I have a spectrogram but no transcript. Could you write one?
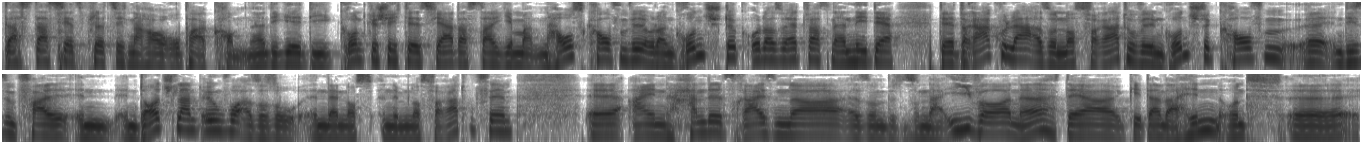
dass das jetzt plötzlich nach Europa kommt. Ne? Die, die Grundgeschichte ist ja, dass da jemand ein Haus kaufen will oder ein Grundstück oder so etwas. Nee, der, der Dracula, also Nosferatu will ein Grundstück kaufen, äh, in diesem Fall in, in Deutschland irgendwo, also so in, der Nos, in dem Nosferatu-Film. Äh, ein Handelsreisender, also so ein naiver, ne? der geht dann dahin und äh,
